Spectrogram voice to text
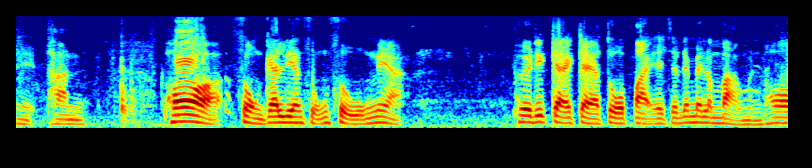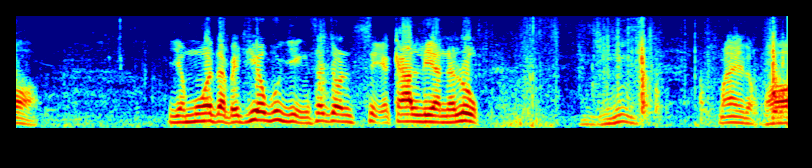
นี่ทัน พ่อส่งแกเรียนสูงๆเนี่ย เพื่อที่แกแก่ตัวไปจะได้ไม่ลำบากเหมือนพ่อ อย่ามัวแต่ไปเที่ยวผู้หญิงซะจนเสียการเรียนนะลูก ไม่หรอกพ่อ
